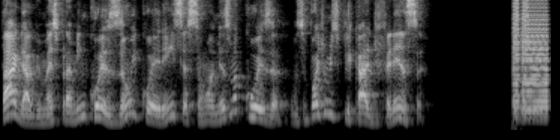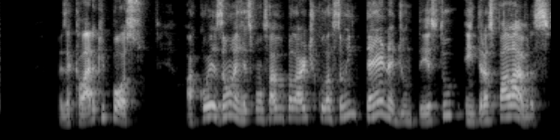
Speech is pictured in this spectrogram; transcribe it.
Tá, Gabi, mas para mim coesão e coerência são a mesma coisa. Você pode me explicar a diferença? Mas é claro que posso. A coesão é responsável pela articulação interna de um texto entre as palavras.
